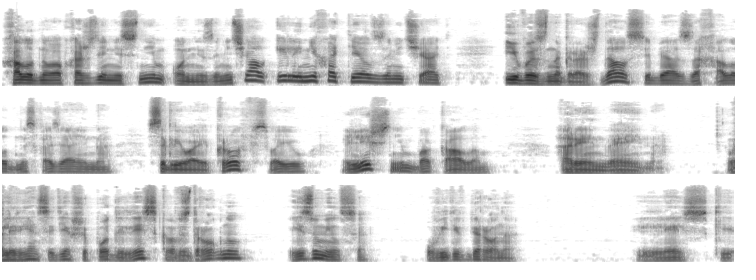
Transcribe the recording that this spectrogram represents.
Холодного обхождения с ним он не замечал или не хотел замечать, и вознаграждал себя за холодность хозяина, согревая кровь свою лишним бокалом Рейнвейна. Валерьян, сидевший подле Леського, вздрогнул и изумился, увидев Берона. «Лельский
